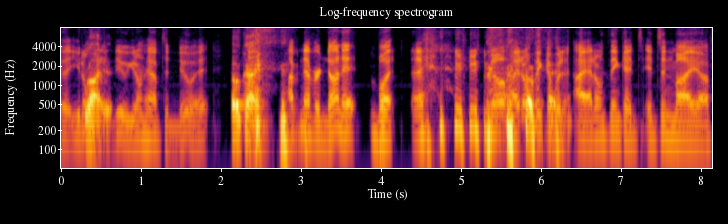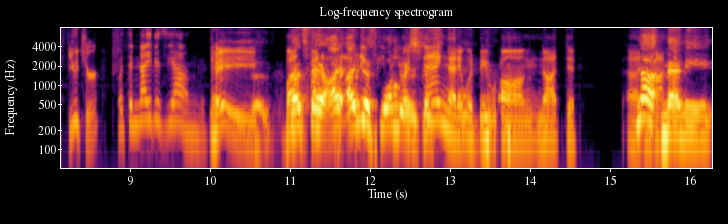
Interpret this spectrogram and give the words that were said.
that you don't want to Right. do, you don't have to do it. okay. I've never done it, but uh, no, I don't think I would. I, I don't think it's it's in my uh, future. But the night is young. Hey, But, That's fair. but I- I just people wonder, Are 'cause- saying that it would be wrong not to. Uh, not many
